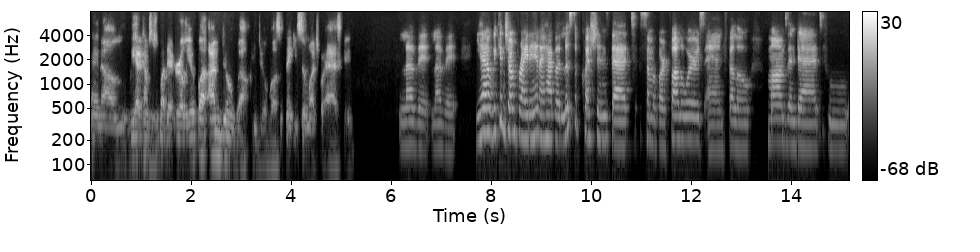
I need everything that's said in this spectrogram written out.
and um, we had a conversation about that earlier. But I'm doing well. I'm doing well. So thank you so much for asking. Love it. Love it. Yeah, we can jump right in. I have a list of questions that some of our followers and fellow moms and dads who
